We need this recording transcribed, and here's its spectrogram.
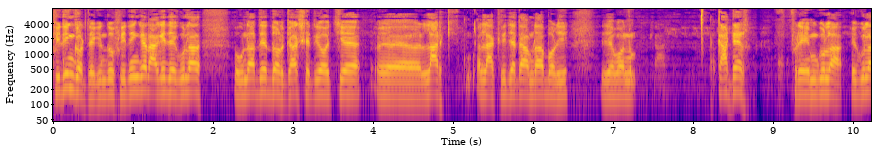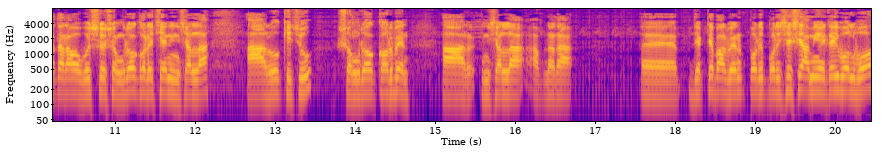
ফিডিং করতে। কিন্তু ফিডিংয়ের আগে যেগুলা ওনাদের দরকার, সেটি হচ্ছে লার্কি, লাকড়ি যেটা আমরা বলি, যেমন কাঠের ফ্রেমগুলা, এগুলা তারা অবশ্যই সংগ্রহ করেছেন ইনশাল্লাহ, আরও কিছু সংগ্রহ করবেন। আর ইনশাল্লাহ আপনারা দেখতে পারবেন। পরি- পরিশেষে আমি এটাই বলব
